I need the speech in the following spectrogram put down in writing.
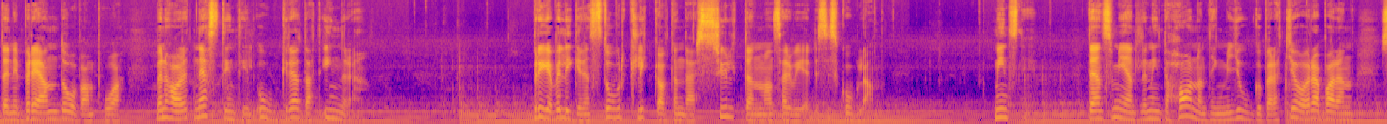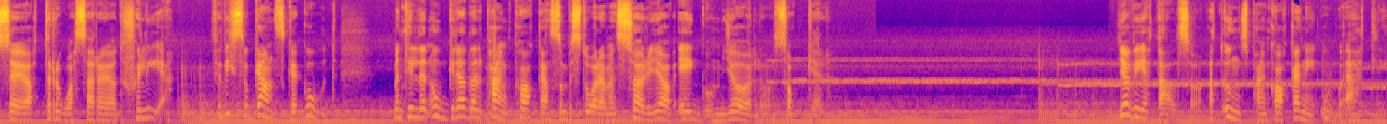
Den är bränd ovanpå men har ett nästintill ogräddat inre. Bredvid ligger en stor klick av den där sylten man serverades i skolan. Minns ni? Den som egentligen inte har någonting med jordgubbar att göra, bara en söt rosa-röd gelé. Förvisso ganska god, men till den ogräddade pannkakan som består av en sörja av ägg och mjöl och socker. Jag vet alltså att ugnspannkakan är oätlig.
